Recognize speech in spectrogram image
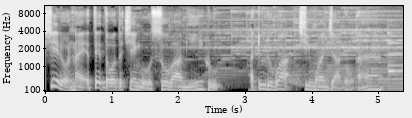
ရှေ့တော်၌အသက်တော်သခြင်းကိုဆိုပါမည်ဟု အတူတကွချီးမွမ်းကြကုန်အံ့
